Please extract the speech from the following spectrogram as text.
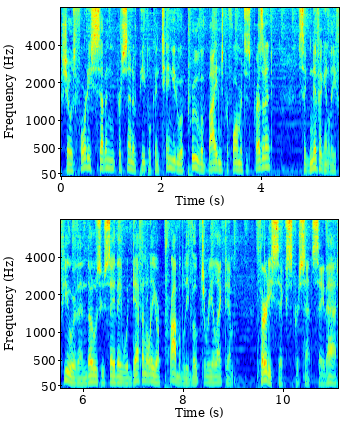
shows 47% of people continue to approve of Biden's performance as president, significantly fewer than those who say they would definitely or probably vote to reelect him. 36% say that,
